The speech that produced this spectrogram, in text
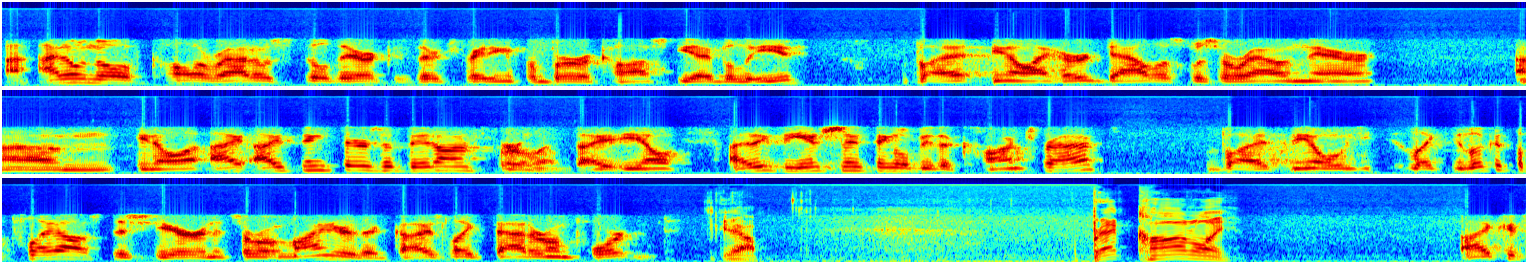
I, I don't know if Colorado's still there because they're trading for Burakovsky, I believe. But you know I heard Dallas was around there. Um, you know, I, I think there's a bit on Ferland. I, you know, I think the interesting thing will be the contract. But you know, like you look at the playoffs this year, and it's a reminder that guys like that are important. Yeah. Brett Connolly. I could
